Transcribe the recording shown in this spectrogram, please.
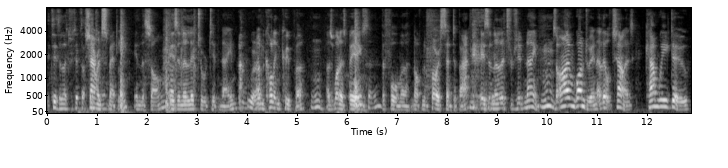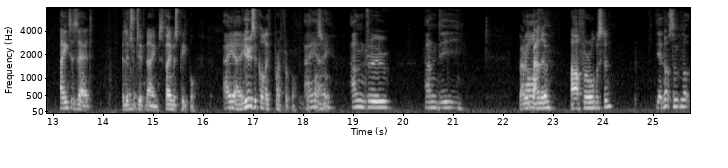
It is alliterative. That's Sharon right. Smedley in the song is an alliterative name, Right. and Colin Cooper, mm. as well as being Also. the former Nottingham Forest centre back, is an alliterative name. Mm. So I'm wondering, a little challenge: can we do A to Z alliterative mm. names, famous people, AA. musical if preferable, if AA. possible? Andrew. Andy. Barry Arthur. Bannon. Arthur Albiston. Yeah, not some. Not.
